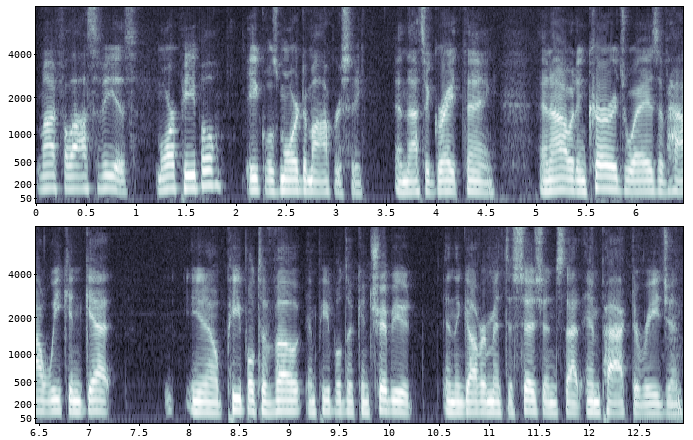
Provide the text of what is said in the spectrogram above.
my philosophy is more people equals more democracy, and that's a great thing. And I would encourage ways of how we can get, you know, people to vote and people to contribute in the government decisions that impact the region.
